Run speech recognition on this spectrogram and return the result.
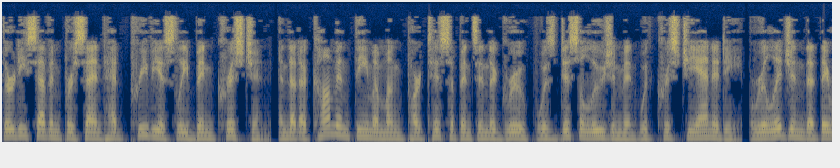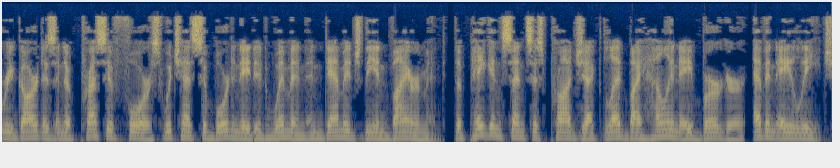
37% had previously been Christian, and that a common theme among participants in the group was disillusionment with Christianity, a religion that they regard as an oppressive force which has subordinated women and damaged the environment. The Pagan Census Project, led by Helen A. Berger, Evan A. Leach,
